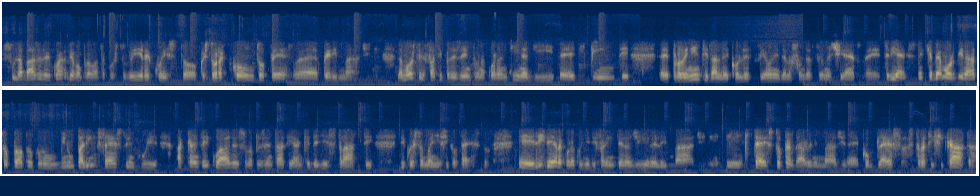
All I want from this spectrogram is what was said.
sulla base del quale abbiamo provato a costruire questo, questo racconto per, eh, per immagini. La mostra infatti presenta una quarantina di eh, dipinti eh, provenienti dalle collezioni della Fondazione CR Trieste che abbiamo ordinato proprio con un- in un palinsesto in cui accanto ai quadri sono presentati anche degli estratti di questo magnifico testo. E l'idea era quella quindi di far interagire le immagini e il testo per dare un'immagine complessa, stratificata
